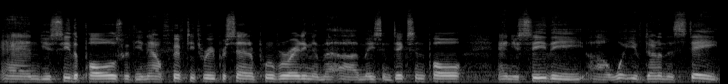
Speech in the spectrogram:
and you see the polls with you now 53% approval rating, the uh, Mason Dixon poll, and you see the uh, what you've done in the state,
